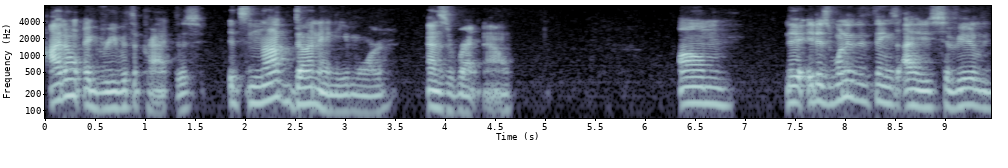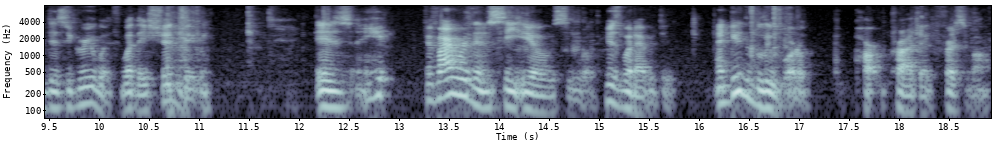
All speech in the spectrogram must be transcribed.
I don't agree with the practice. It's not done anymore as of right now. Um, it is one of the things I severely disagree with. What they should do is, if I were the CEO of SeaWorld, here's what I would do. I'd do the Blue World part project, first of all.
